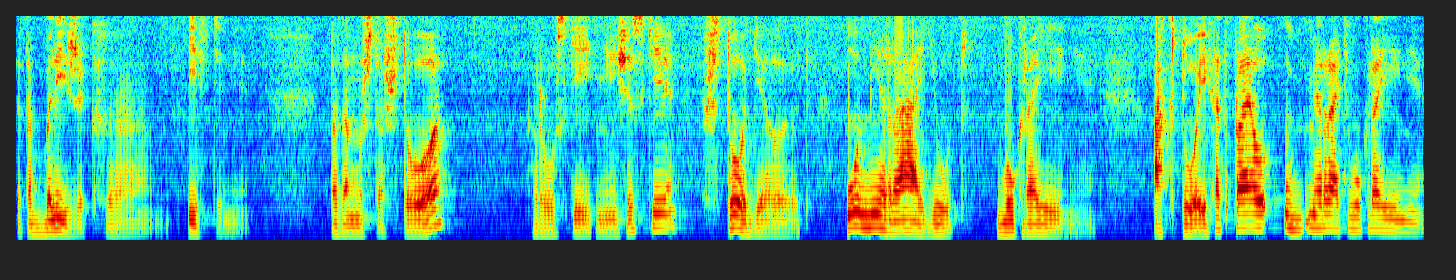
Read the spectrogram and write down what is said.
это ближе к э, истине. Потому что что? Русские этнические что делают? Умирают в Украине. А кто их отправил умирать в Украине?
